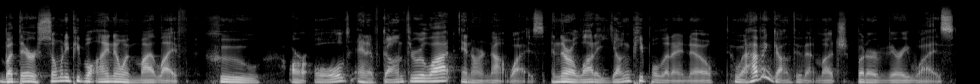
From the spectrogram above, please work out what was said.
but there are so many people I know in my life who are old and have gone through a lot and are not wise. And there are a lot of young people that I know who haven't gone through that much but are very wise.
